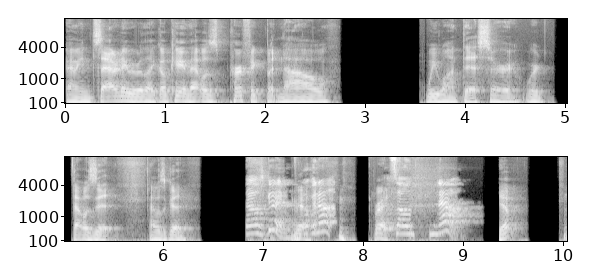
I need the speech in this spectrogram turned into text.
I mean, Saturday we were like, okay, that was perfect, but now we want this, or we're, that was it. That was good. That was good. Yeah. Moving on. Right. So now? Yep.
